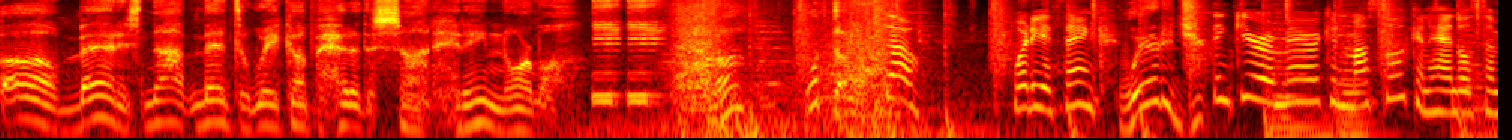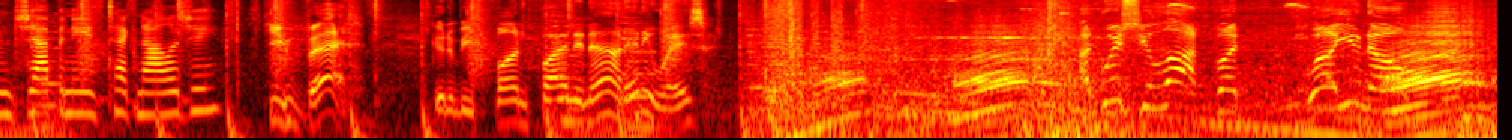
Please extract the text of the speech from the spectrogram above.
Oh, man is not meant to wake up ahead of the sun. It ain't normal. Huh? What the? So, what do you think? Where did you? Think your American muscle can handle some Japanese technology? You bet. Gonna be fun finding out, anyways. I'd wish you luck, but, well, you know.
